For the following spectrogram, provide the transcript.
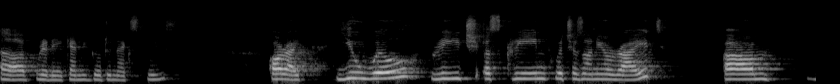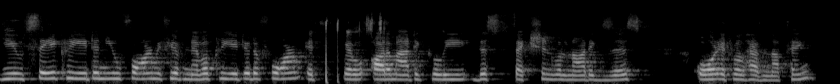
uh, renee can we go to next please all right, you will reach a screen which is on your right. Um, you say create a new form. If you have never created a form, it will automatically, this section will not exist or it will have nothing.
